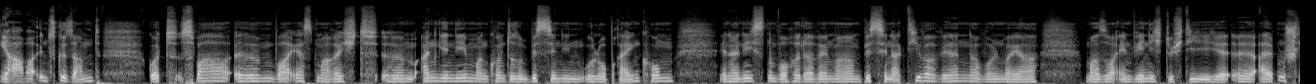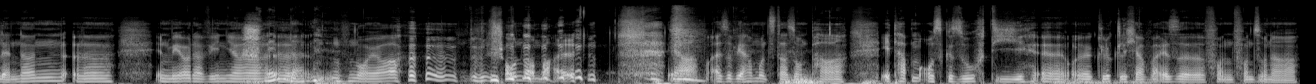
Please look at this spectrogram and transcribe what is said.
Ja, aber insgesamt, Gott, es war, ähm, war erstmal recht ähm, angenehm. Man konnte so ein bisschen in den Urlaub reinkommen. In der nächsten Woche, da werden wir ein bisschen aktiver werden. Da wollen wir ja mal so ein wenig durch die äh, Alpen schlendern. Äh, in mehr oder weniger. Schlendern? Äh, naja, schauen wir mal. ja, also wir haben uns da so ein paar Etappen ausgesucht, die äh, glücklicherweise von, von so einer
